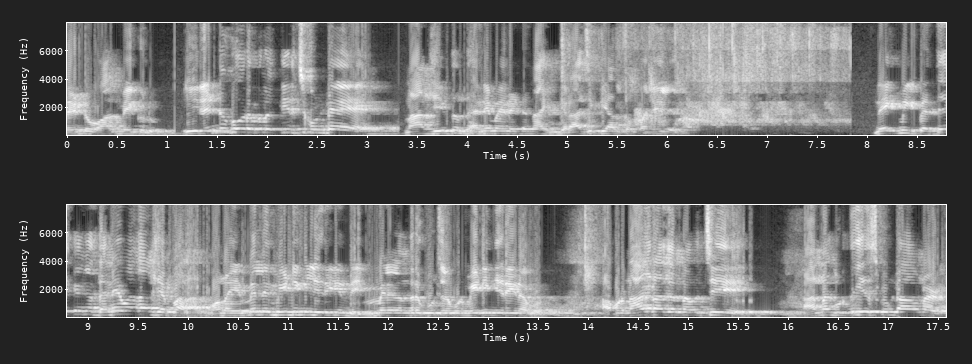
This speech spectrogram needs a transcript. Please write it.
రెండు వాల్మీకులు. ఈ రెండు కోరికలు తీర్చుకుంటే నా జీవితం ధన్యమైనట్టు నాకు ఇంక రాజకీయాలతో పని లేదు. నేను మీకు ప్రత్యేకంగా ధన్యవాదాలు చెప్పాలా? మొన్న ఎమ్మెల్యే మీటింగ్ జరిగింది. ఎమ్మెల్యేలందరూ కూర్చున్నప్పుడు మీటింగ్ జరిగినప్పుడు. అప్పుడు నాగరాజన్న వచ్చి అన్న గుర్తు చేసుకుంటా ఉన్నాడు.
